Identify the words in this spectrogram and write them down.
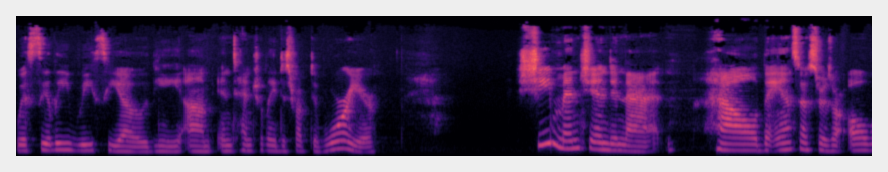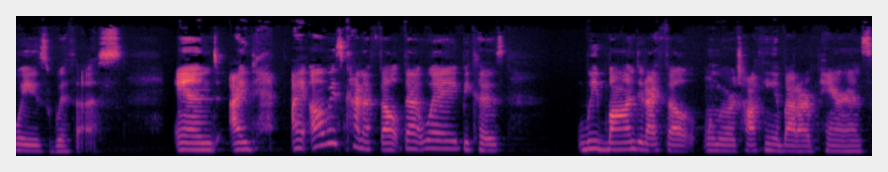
with Celie Riccio, the um, intentionally disruptive warrior, she mentioned in that how the ancestors are always with us. And I I always kind of felt that way because we bonded I felt when we were talking about our parents.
